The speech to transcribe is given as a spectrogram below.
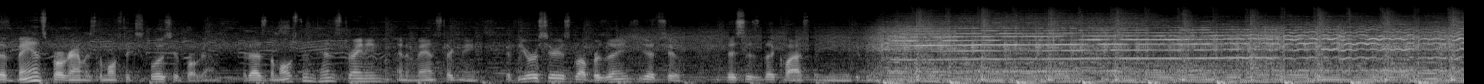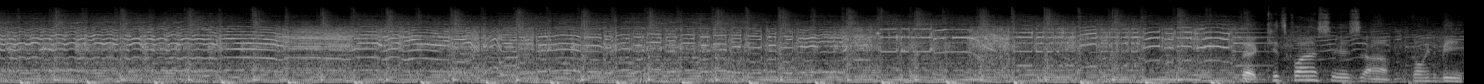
The advanced program is the most exclusive program. It has the most intense training and advanced techniques. If you are serious about Brazilian Jiu Jitsu, this is the class that you need to be in. The kids class is um, going to be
